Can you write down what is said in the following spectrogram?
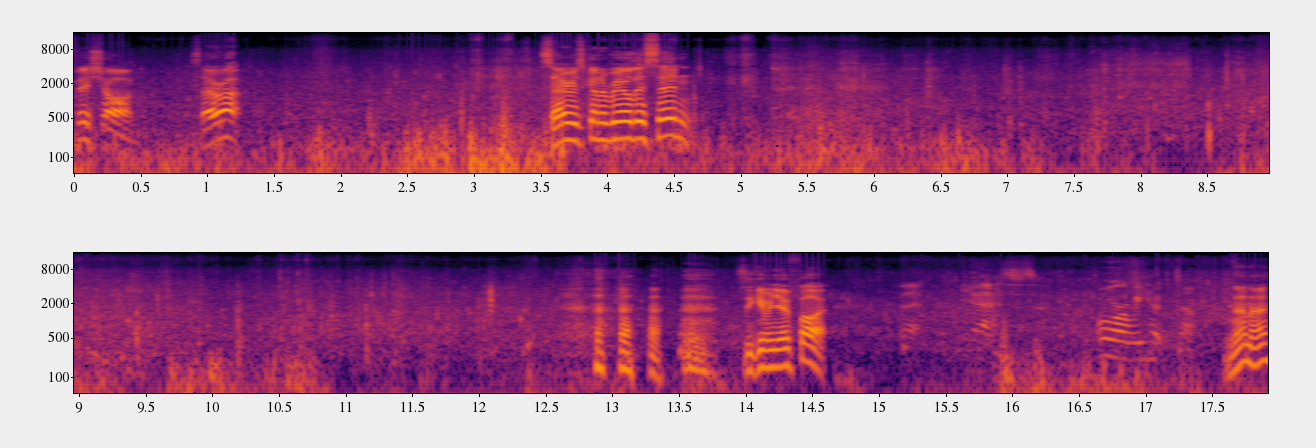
Fish on. Sarah? Sarah's gonna reel this in. Is he giving you a fight? Yes. Or are we hooked up? No, no.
